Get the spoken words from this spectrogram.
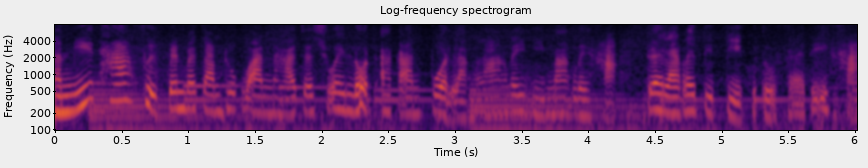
อันนี้ถ้าฝึกเป็นประจำทุกวันนะคะ จะช่วยลดอาการปวดหลังล่างได้ดีมากเลยค่ะ ด้วยรักและติดปีกุตุแฟรี่ค่ะ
